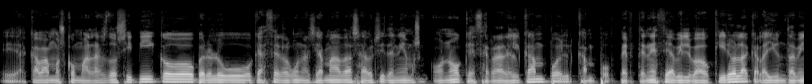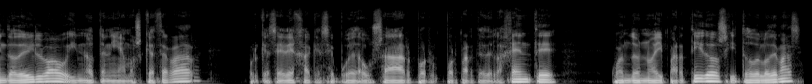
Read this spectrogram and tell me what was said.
Eh, acabamos como a las dos y pico, pero luego hubo que hacer algunas llamadas a ver si teníamos o no que cerrar el campo. El campo pertenece a Bilbao Quirola, que al ayuntamiento de Bilbao, y no teníamos que cerrar porque se deja que se pueda usar por, por parte de la gente cuando no hay partidos y todo lo demás.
